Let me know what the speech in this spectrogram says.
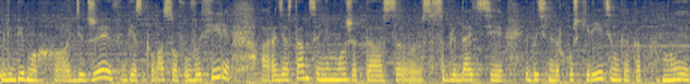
любимых э, диджеев, без голосов в эфире э, радиостанция не может э, с, соблюдать и, и быть на верхушке рейтинга, как мы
